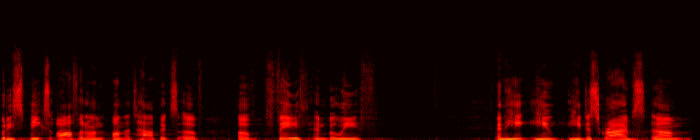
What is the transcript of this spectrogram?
but he speaks often on, on the topics of, of faith and belief. And he, he, he, describes, um,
